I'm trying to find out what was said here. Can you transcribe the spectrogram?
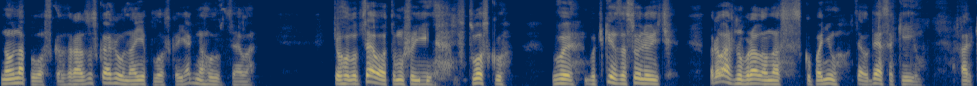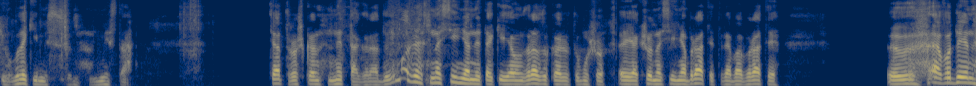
Ну вона плоска. Зразу скажу, вона є плоска, як на голубцева. Що голубцева, тому що її в плоску в бочки засолюють. Переважно брала у нас з Купанів, це Одеса, Київ, Харків, великі міста. Ця трошки не так радує. Може, насіння не таке, я вам зразу кажу, тому що е, якщо насіння брати, треба брати е, F1,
